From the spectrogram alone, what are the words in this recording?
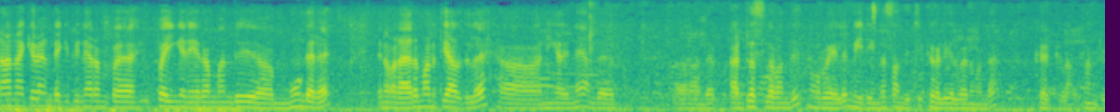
நான் நினைக்கிறேன் இன்றைக்கு பின்னேரம் இப்போ இப்போ இங்கே நேரம் வந்து மூன்றரை. என்ன ஒரு அரை நீங்கள் என்ன அந்த அந்த அட்ரஸில் வந்து நோர்வேயில் மீட்டிங்கில் சந்தித்து கேள்விகள் வேணுமெண்டா கேட்கலாம். நன்றி.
